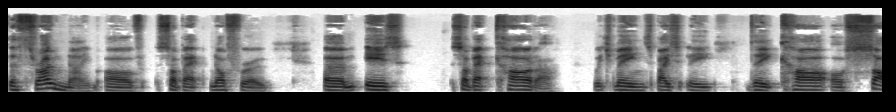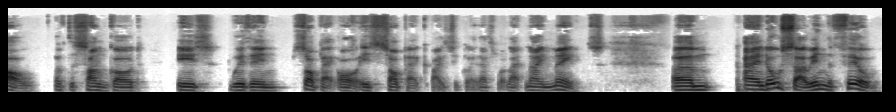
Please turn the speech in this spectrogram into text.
the throne name of Sobek Nofru um, is Sobek Kara, which means basically the ka or soul of the sun god is within Sobek, or is Sobek, basically. That's what that name means. Um, and also in the film,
